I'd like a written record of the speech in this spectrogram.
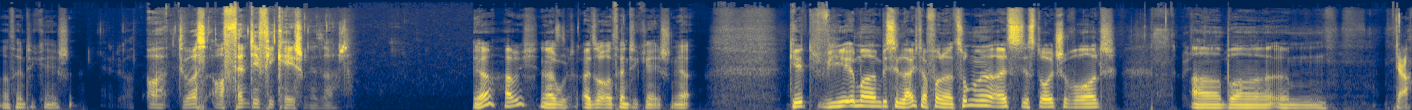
Authentication. Du hast Authentification gesagt. Ja, habe ich? Na gut, also Authentication, ja. Geht wie immer ein bisschen leichter von der Zunge als das deutsche Wort, aber ähm, ja.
